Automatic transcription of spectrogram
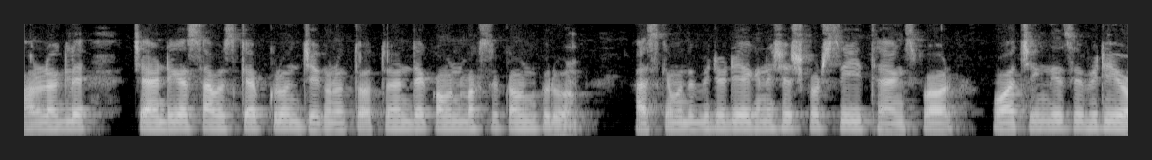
ভালো লাগলে চ্যানেলটিকে সাবস্ক্রাইব করুন। যে কোনো তথ্য জানতে কমেন্ট বক্সে কমেন্ট করুন। আজকের মতো ভিডিওটি এখানে শেষ করছি। Thanks for watching this video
